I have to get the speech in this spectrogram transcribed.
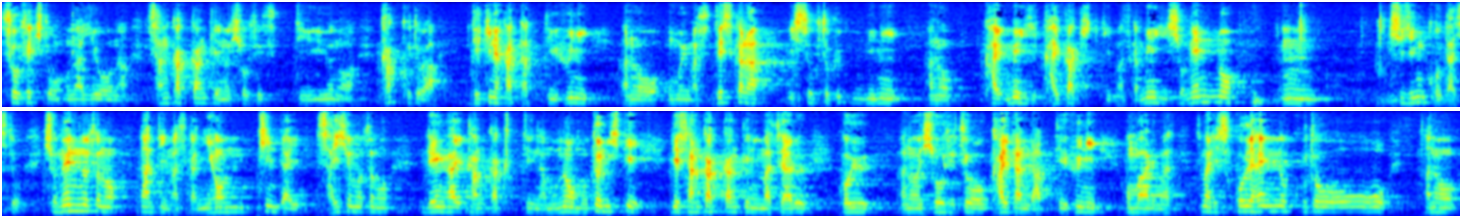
漱石と同じような三角関係の小説っていうのは書くことができなかったっていうふうに、あの、思います。ですから、一足飛びに、あの、明治開化期って言いますか、明治初年の、うん、主人公たちと、初年のその、なんて言いますか、日本近代最初のその恋愛感覚っていうようなものを元にして、で、三角関係にまつわる、こういう、あの、小説を書いたんだっていうふうに思われます。つまり、そこら辺のことを、あの、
